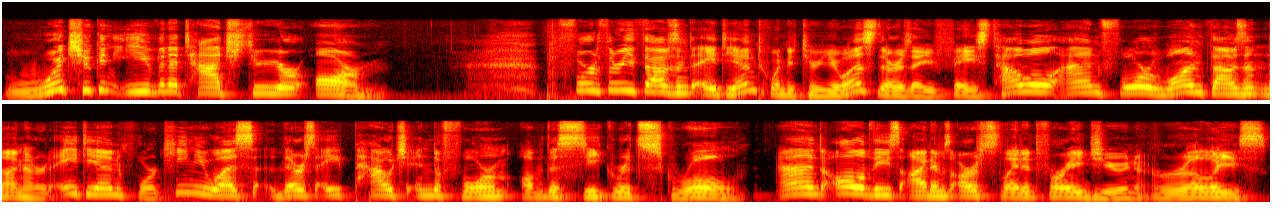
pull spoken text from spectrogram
which you can even attach to your arm. For 3,080 yen, 22 US, there is a face towel, and for 1,980 yen, 14 US, there's a pouch in the form of the secret scroll. And all of these items are slated for a June release.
